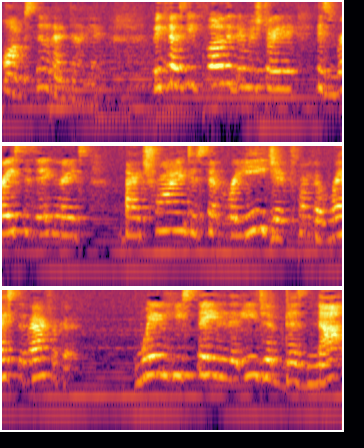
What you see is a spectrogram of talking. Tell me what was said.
Oh, I'm still not done yet. Because he further demonstrated his racist ignorance by trying to separate Egypt from the rest of Africa. When he stated that Egypt does not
